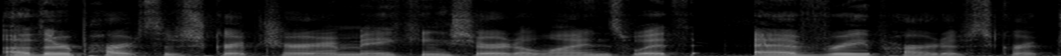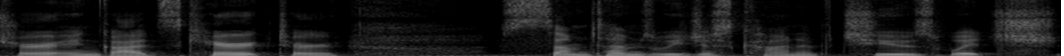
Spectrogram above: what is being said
other parts of scripture and making sure it aligns with every part of scripture and God's character, sometimes we just kind of choose which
